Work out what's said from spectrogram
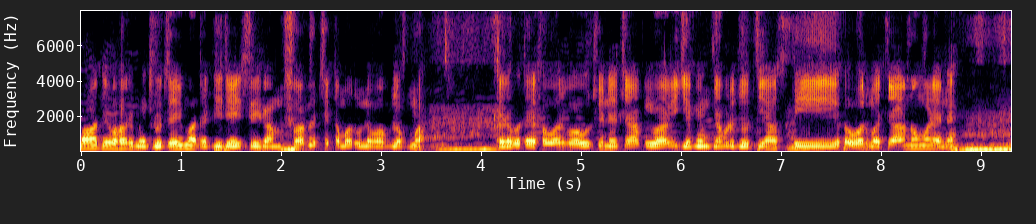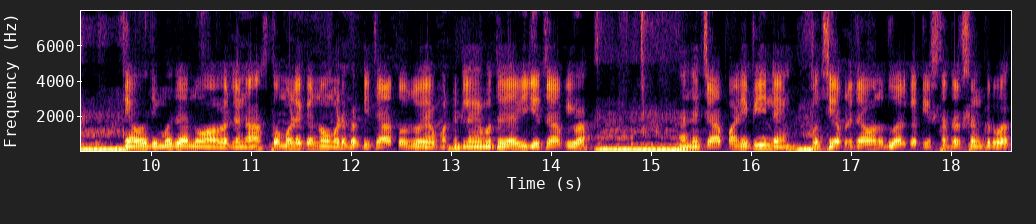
મહાદેવ હર મિત્રો, જય માતાજી, જય શ્રી રામ સ્વાગત છે તમારું નવા બ્લોગમાં ત્યારે બધા સવારમાં ઉઠીને ચા પીવા આવી ગયા, કેમ કે આપણે જો ત્યાં સુધી સવારમાં ચા ન મળે ને, ત્યાં સુધી મજા ન આવે એટલે નાસ્તો મળે કે ન મળે, બાકી ચા તો જોઈએ પણ. એટલે બધા આવી ગયા ચા પીવા અને ચા પાણી પીને પછી આપણે જવાનું દ્વારકાધીશના દર્શન કરવા.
